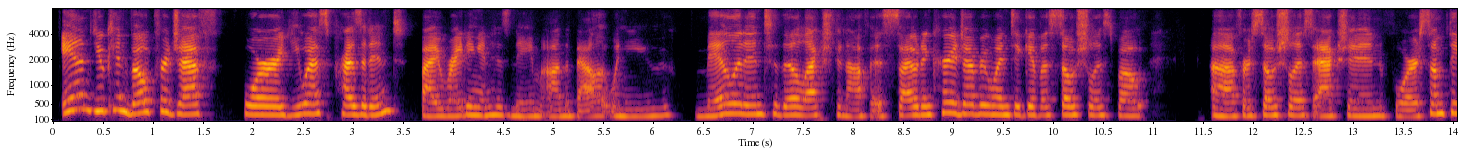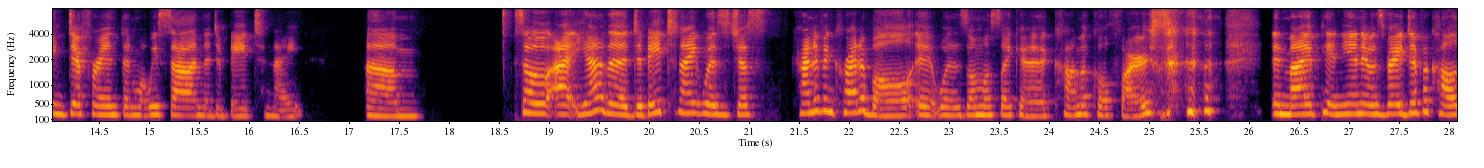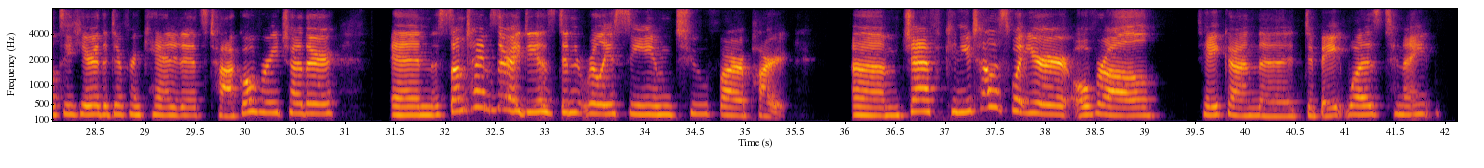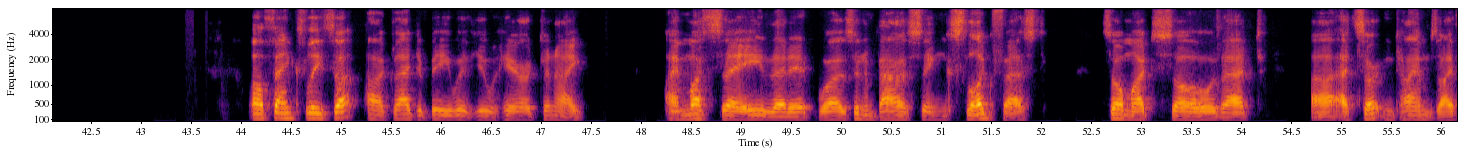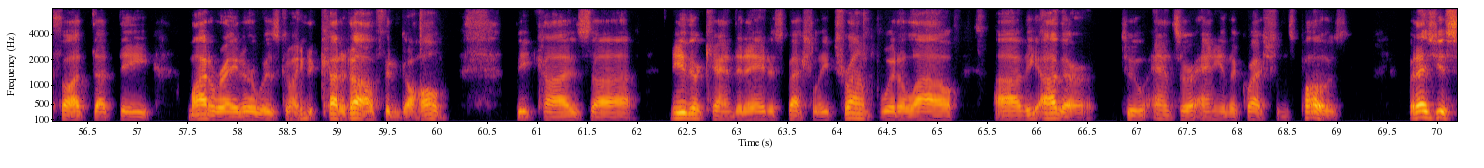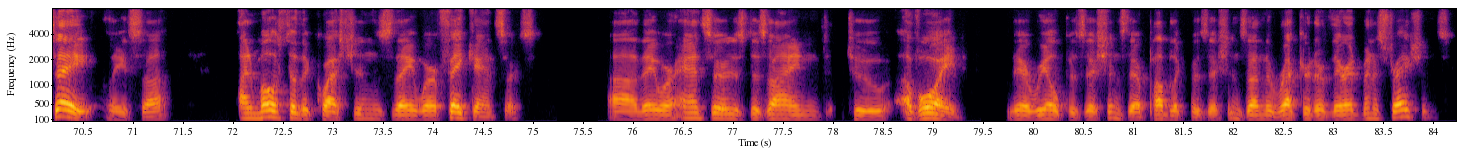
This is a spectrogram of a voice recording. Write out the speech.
and you can vote for Jeff for US president by writing in his name on the ballot when you mail it into the election office. So I would encourage everyone to give a socialist vote uh, for socialist action for something different than what we saw in the debate tonight. Um, so uh, yeah, the debate tonight was just kind of incredible. It was almost like a comical farce. in my opinion, it was very difficult to hear the different candidates talk over each other. And sometimes their ideas didn't really seem too far apart. Um, Jeff, can you tell us what your overall take on the debate was tonight? Well, thanks, Lisa. Uh, glad to be with you here tonight. I must say that it was an embarrassing slugfest, so much so that uh, at certain times I thought that the moderator was going to cut it off and go home because uh, neither candidate, especially Trump, would allow uh, the other to answer any of the questions posed. But as you say, Lisa, on most of the questions, they were fake answers. Uh, they were answers designed to avoid their real positions, their public positions on the record of their administrations.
